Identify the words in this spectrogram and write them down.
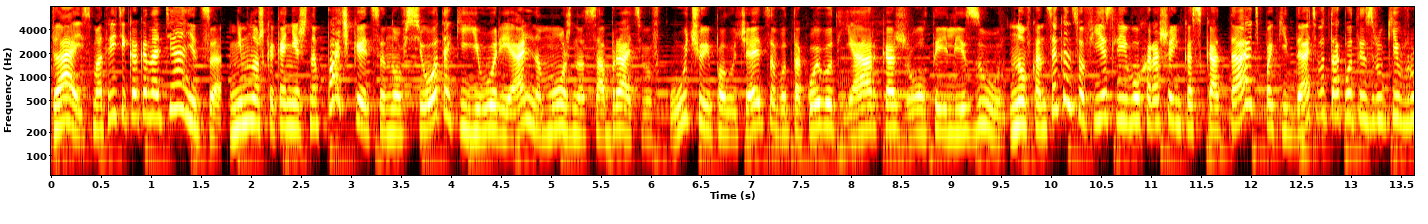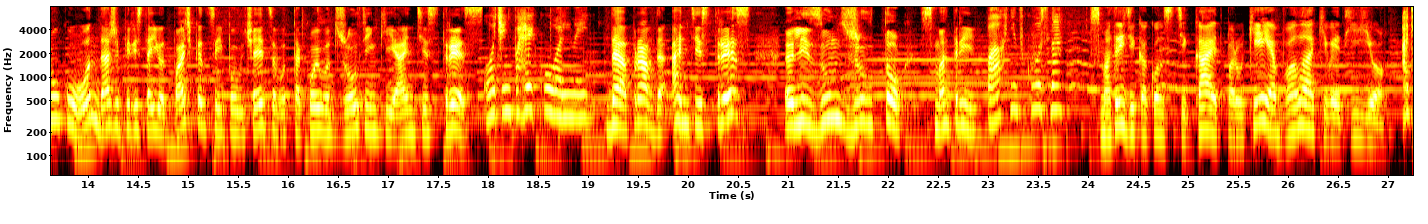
Да, и смотрите, как она тянется. Немножко, конечно, пачкается, но все-таки его реально можно собрать в кучу, и получается вот такой вот ярко-желтый лизун. Но в конце концов, если его хорошенько скатать, покидать вот так вот из руки в руку, он даже перестает пачкаться, и получается вот такой вот желтенький антистресс. Очень прикольный. Да, правда, антистресс, лизун желток. Смотри. Пахнет вкусно. Смотрите, как он стекает по руке и обволакивает ее. А.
